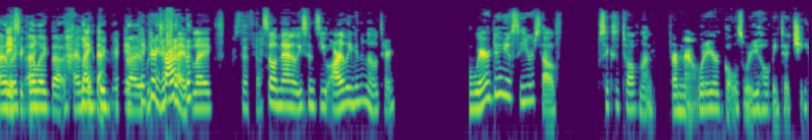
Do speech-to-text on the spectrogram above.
I basically. like I like that. I like that. Right? Pick your tribe. Like so Natalie, since you are leaving the military, where do you see yourself six to 12 months from now? What are your goals? What are you hoping to achieve?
